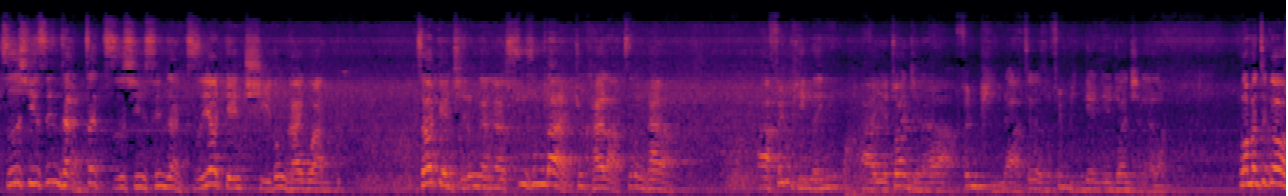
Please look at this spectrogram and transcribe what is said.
执行生产在执行生产，只要点启动开关，只要点启动开关，输送带就开了，自动开了。啊，分频能啊也转起来了，分频的这个是分频电机转起来了。那么这个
